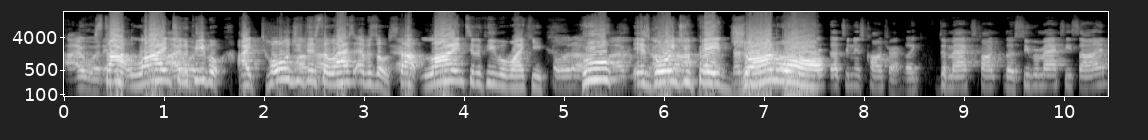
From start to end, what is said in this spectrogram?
I would Stop lying to I the wouldn't. people. I told you I'm this not- the last episode. Stop lying to the people, Mikey. Pull it up. Who I'm- is I'm going not- to pay John Wall- That's in his contract. Like the max, con- the super max he signed.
